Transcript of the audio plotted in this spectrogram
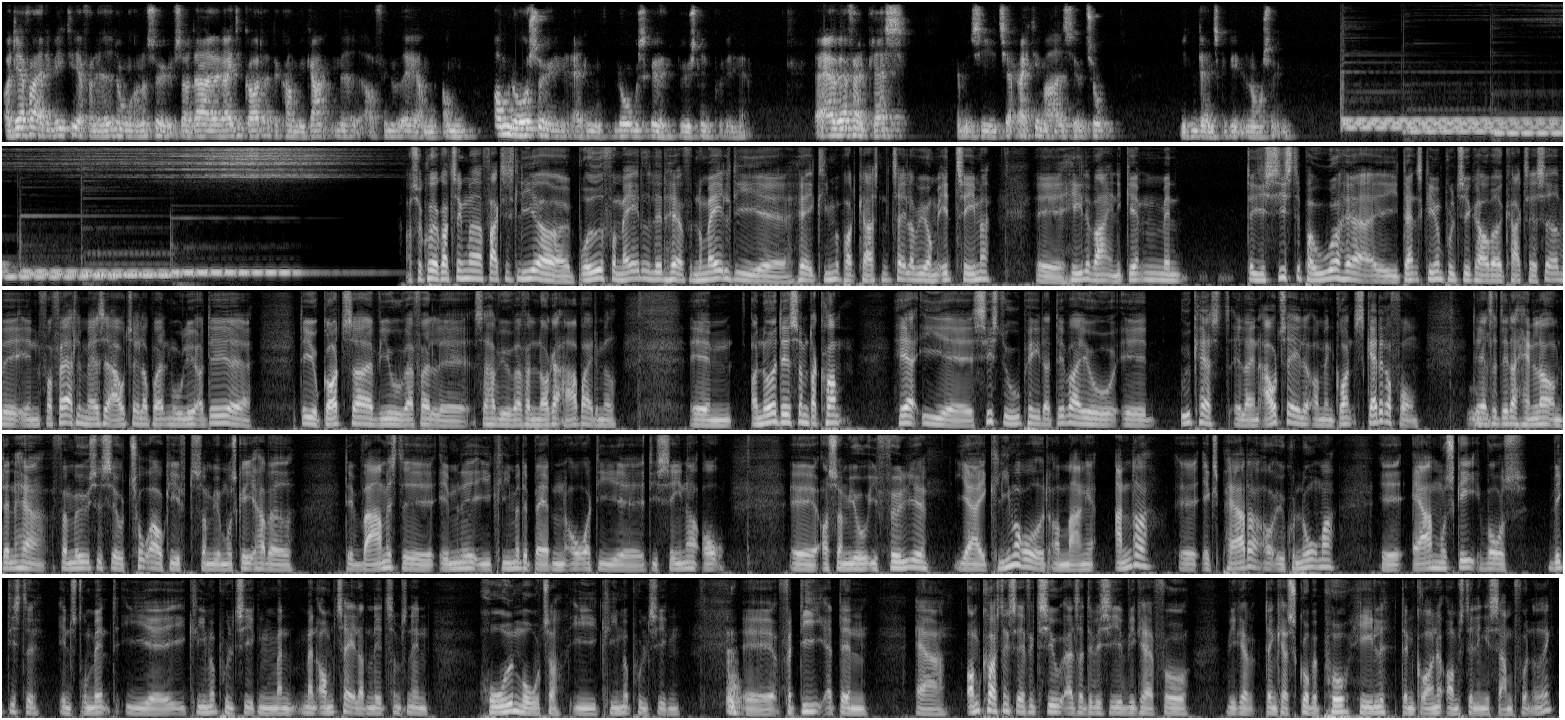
Og derfor er det vigtigt at få lavet nogle undersøgelser, og der er det rigtig godt, at det kommer i gang med at finde ud af, om, om, om Nordsøen er den logiske løsning på det her. Der er i hvert fald plads, kan man sige, til rigtig meget CO2 i den danske del af Nordsøen. Og så kunne jeg godt tænke mig faktisk lige at bryde formatet lidt her, for normalt i, øh, her i Klimapodcasten taler vi om et tema øh, hele vejen igennem, men de sidste par uger her i dansk klimapolitik har jo været karakteriseret ved en forfærdelig masse aftaler på alt muligt, og det, øh, det er jo godt, så, er vi jo i hvert fald, så har vi jo i hvert fald nok at arbejde med. Øhm, og noget af det, som der kom her i øh, sidste uge, Peter, det var jo et udkast eller en aftale om en grøn skattereform. Det er altså det, der handler om den her famøse CO2-afgift, som jo måske har været det varmeste emne i klimadebatten over de, øh, de senere år, øh, og som jo ifølge jer i Klimarådet og mange andre øh, eksperter og økonomer øh, er måske vores vigtigste instrument i, øh, i klimapolitikken. Man, man omtaler den lidt som sådan en hovedmotor i klimapolitikken, øh, fordi at den er omkostningseffektiv, altså det vil sige, at vi kan få, vi kan, den kan skubbe på hele den grønne omstilling i samfundet. Ikke?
